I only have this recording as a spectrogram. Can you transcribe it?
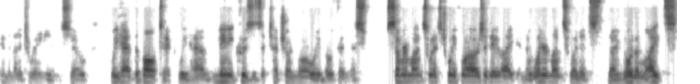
and the Mediterranean. So we have the Baltic. We have many cruises that touch on Norway, both in the summer months when it's 24 hours of daylight and the winter months when it's the northern lights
